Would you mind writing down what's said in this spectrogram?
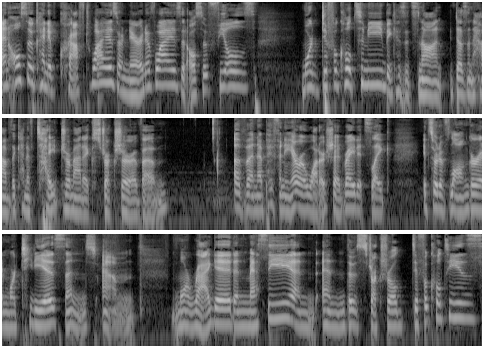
and also kind of craft wise or narrative wise it also feels more difficult to me because it's not it doesn't have the kind of tight dramatic structure of um of an epiphany or a watershed, right? It's like it's sort of longer and more tedious and um, more ragged and messy, and and those structural difficulties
